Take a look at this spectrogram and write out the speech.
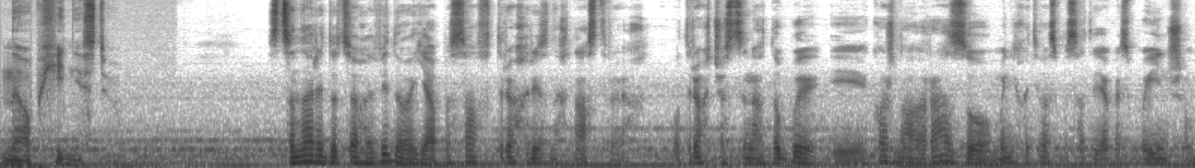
необхідністю. Сценарій до цього відео я писав в трьох різних настроях, у трьох частинах доби, і кожного разу мені хотілося писати якось по-іншому,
